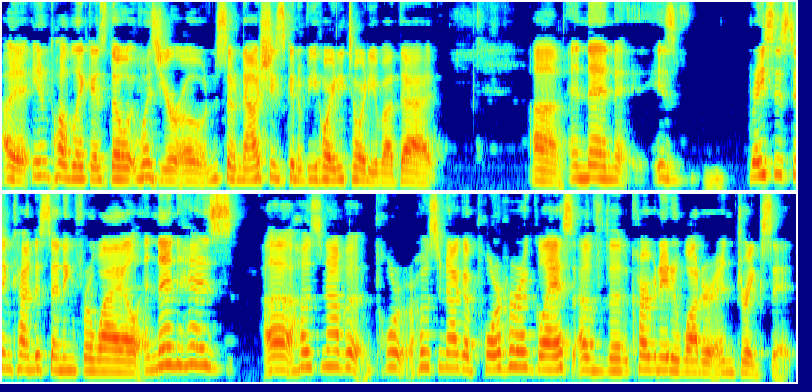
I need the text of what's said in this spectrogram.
uh, in public as though it was your own. So now she's going to be hoity-toity about that. Um, and then is racist and condescending for a while, and then has uh, Hosonaga pour, Hosonaga pour her a glass of the carbonated water and drinks it.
